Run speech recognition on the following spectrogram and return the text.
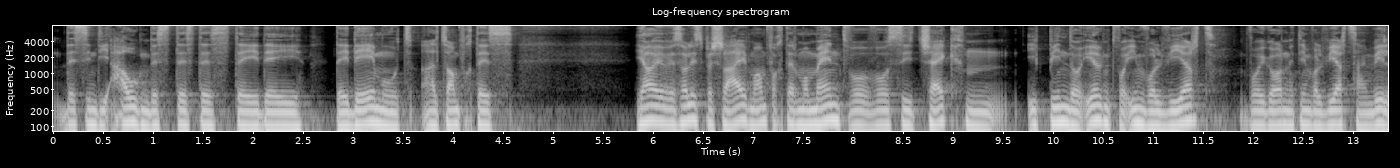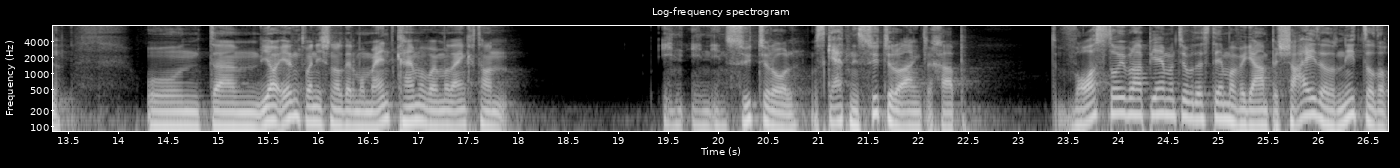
das sind die Augen, das, das, das, die, die, die Demut, also einfach das, ja, wie soll ich es beschreiben, einfach der Moment, wo, wo sie checken, ich bin da irgendwo involviert, wo ich gar nicht involviert sein will. Und ähm, ja, irgendwann ist noch der Moment gekommen, wo ich mir gedacht habe, in, in, in Südtirol, was geht denn in Südtirol eigentlich ab? Weiß da überhaupt jemand über das Thema vegan Bescheid oder nicht? Oder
